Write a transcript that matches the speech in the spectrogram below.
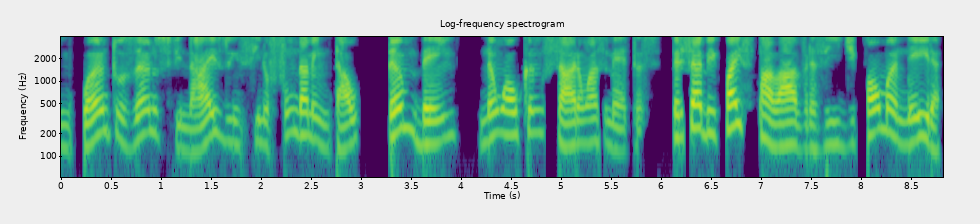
enquanto os anos finais do ensino fundamental também não alcançaram as metas. Percebe quais palavras e de qual maneira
